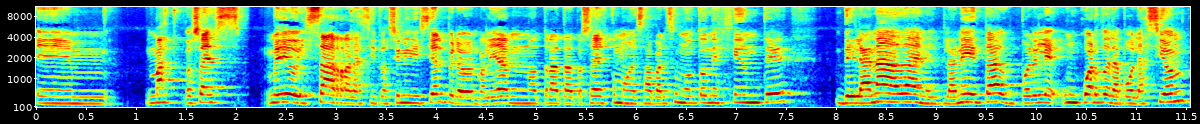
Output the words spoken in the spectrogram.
Em, más, o sea, es medio bizarra la situación inicial, pero en realidad no trata, o sea, es como desaparece un montón de gente de la nada en el planeta, ponerle un cuarto de la población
